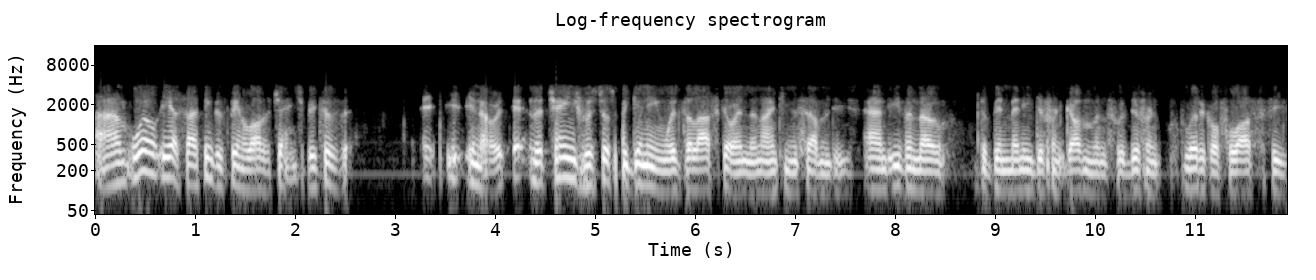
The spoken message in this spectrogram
Um, well, yes, I think there's been a lot of change because, you know, the change was just beginning with Velasco in the 1970s. And even though there have been many different governments with different political philosophies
